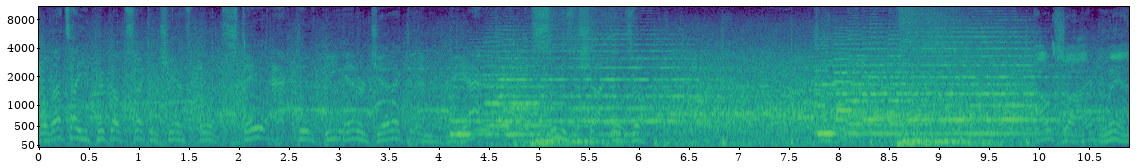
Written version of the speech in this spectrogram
Well, that's how you pick up second chance points. Stay active, be energetic, and react as soon as the shot goes up. Outside, Lin.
